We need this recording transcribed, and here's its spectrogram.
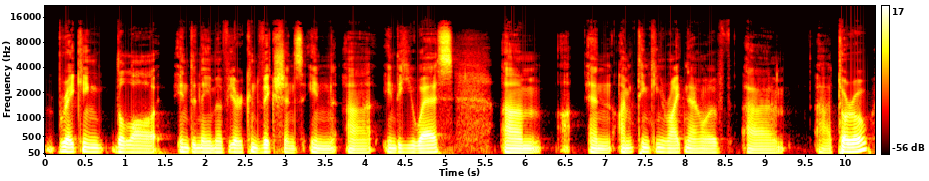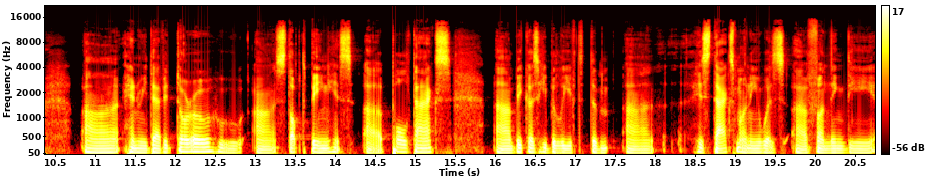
breaking the law in the name of your convictions in uh, in the U.S. Um, and I'm thinking right now of um, uh, Thoreau, uh, Henry David Thoreau, who uh, stopped paying his uh, poll tax uh, because he believed the his tax money was funding the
